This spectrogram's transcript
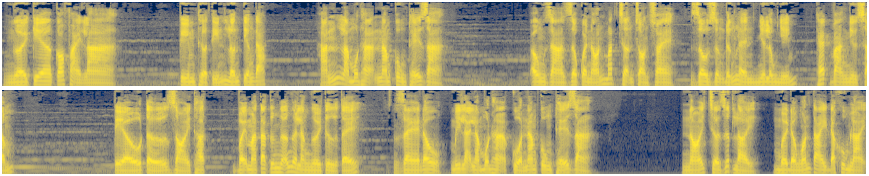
Người kia có phải là Kim thừa tín lớn tiếng đáp. Hắn là môn hạ Nam Cung thế già Ông già dâu quay nón mắt trợn tròn xoe, Dâu dựng đứng lên như lông nhím, Thét vang như sấm. Tiểu tử giỏi thật, Vậy mà ta cứ ngỡ người là người tử tế. Dè đâu, mi lại là môn hạ của Nam Cung Thế Gia. Nói chưa dứt lời, Mười đầu ngón tay đã khum lại,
